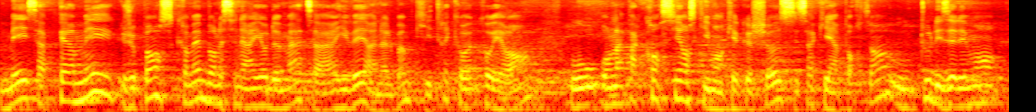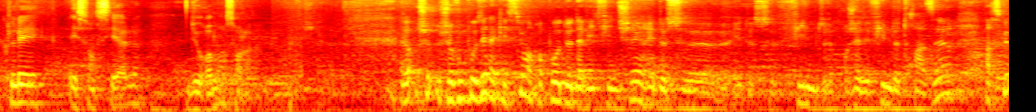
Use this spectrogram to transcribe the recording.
Mais ça permet, je pense, quand même dans le scénario de Matt, à arriver à un album qui est très cohérent, où on n'a pas conscience qu'il manque quelque chose, c'est ça qui est important, où tous les éléments clés, essentiels du roman sont là. Alors, je, vous posais la question à propos de David Fincher et de ce, et de ce film, de projet de film de trois heures, parce que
